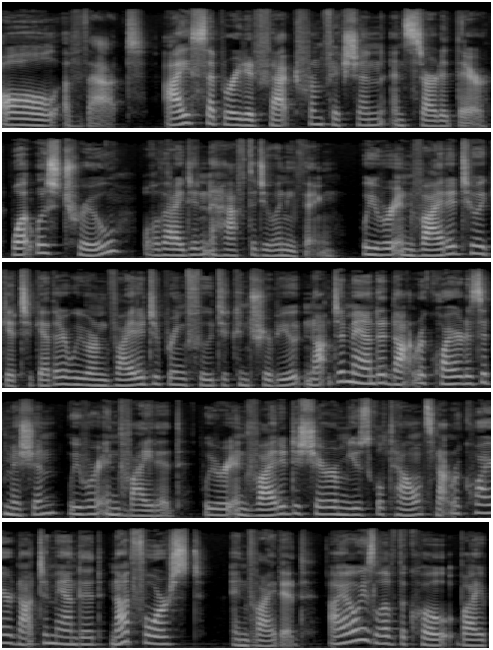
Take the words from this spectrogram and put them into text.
all of that. I separated fact from fiction and started there. What was true? Well, that I didn't have to do anything. We were invited to a get together. We were invited to bring food to contribute, not demanded, not required as admission. We were invited. We were invited to share our musical talents, not required, not demanded, not forced, invited. I always love the quote by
